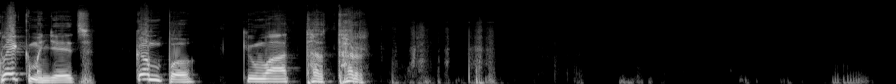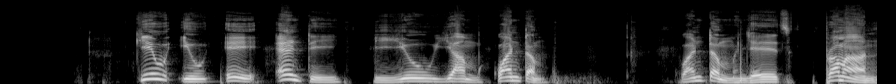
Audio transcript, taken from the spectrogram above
क्वेक म्हणजेच कंप किंवा थरथर. Q U A N T U M quantum quantum म्हणजेच प्रमाण.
